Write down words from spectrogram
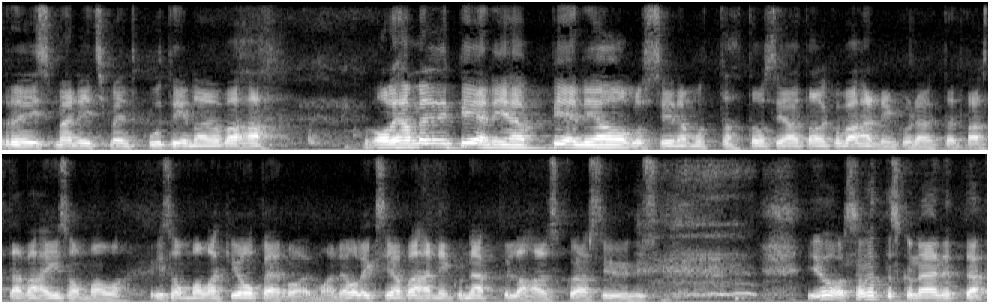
race management kutina jo vähän, olihan me niin pieniä, pieniä ollut siinä, mutta tosiaan että alkoi vähän niin kuin näyttää, että päästään vähän isommalla, isommallakin operoimaan. Niin oliko siellä vähän niin kuin näppylähanskoja syyhys? Joo, sanottaisiko näin, että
